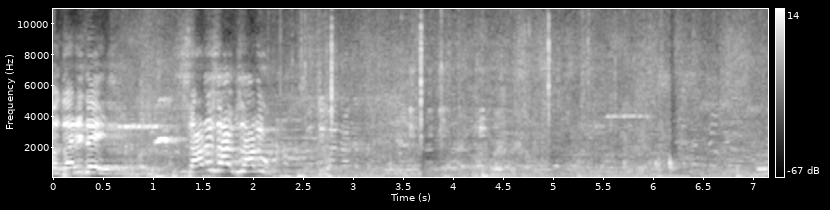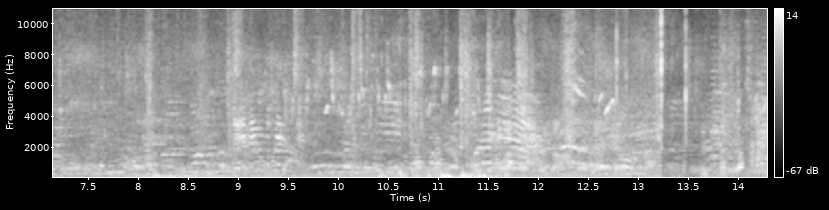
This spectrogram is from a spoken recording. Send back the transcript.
વધારી દઈશ. સારું સાહેબ સારું. આ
